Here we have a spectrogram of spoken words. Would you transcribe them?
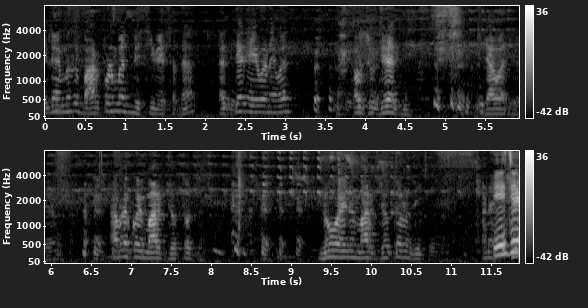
એટલે એમાં તો બાળપણમાં જ બેસી હતા. અત્યારે એવા ને એવા હવે સુધર્યા જ નહીં. જવા દેવા આપણે કોઈ માર્ગ જોતો જ નથી. નો એને માર્ગ જોતો નથી. એ જે-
